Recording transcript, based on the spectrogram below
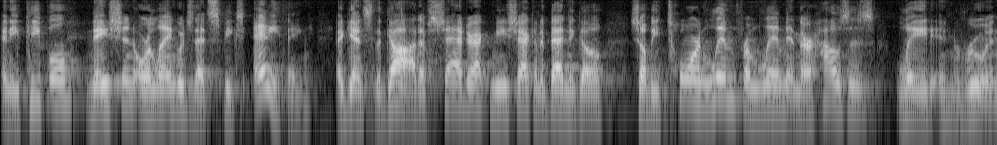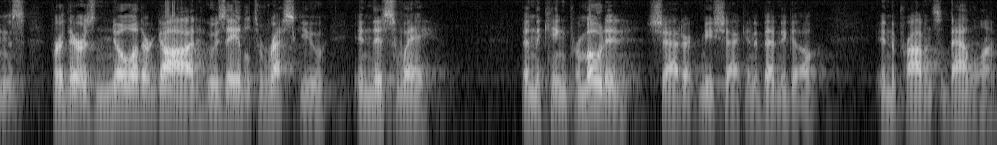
any people, nation, or language that speaks anything against the God of Shadrach, Meshach, and Abednego shall be torn limb from limb and their houses laid in ruins, for there is no other God who is able to rescue in this way. Then the king promoted Shadrach, Meshach, and Abednego in the province of Babylon.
